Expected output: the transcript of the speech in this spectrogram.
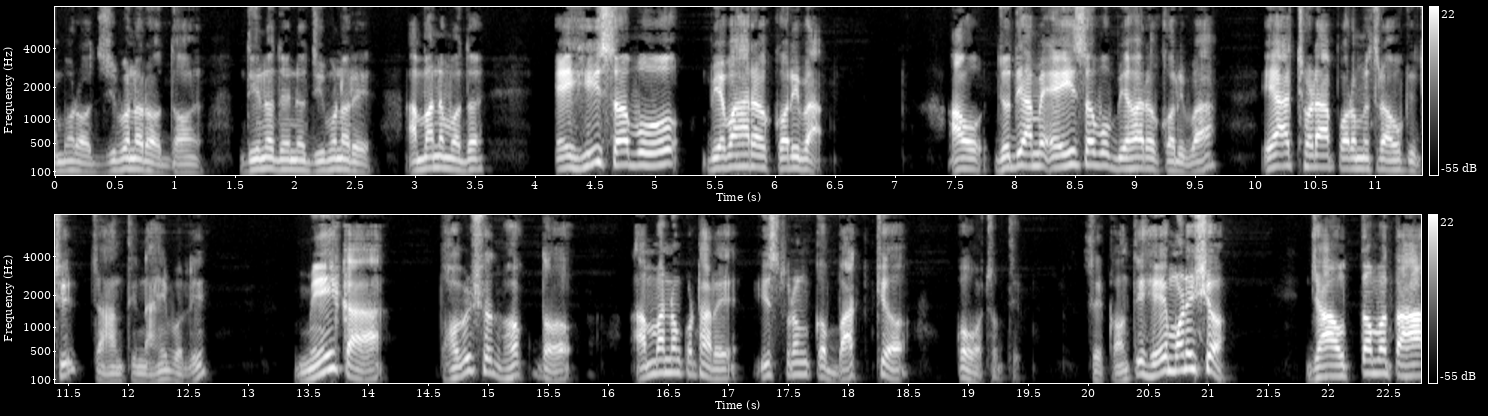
ଆମର ଜୀବନର ଦିନ ଦିନ ଜୀବନରେ ଆମମାନେ ମଧ୍ୟ ଏହି ସବୁ ବ୍ୟବହାର କରିବା। ଆଉ ଯଦି ଆମେ ଏହିସବୁ ବ୍ୟବହାର କରିବା ଏହା ଛଡ଼ା ପରମେଶ୍ୱର ଆଉ କିଛି ଚାହାନ୍ତି ନାହିଁ ବୋଲି ମିକା ଭବିଷ୍ୟତ ଭକ୍ତ ଆମମାନଙ୍କ ଠାରେ ଈଶ୍ୱରଙ୍କ ବାକ୍ୟ କହୁଅଛନ୍ତି। ସେ କହନ୍ତି ହେ ମଣିଷ ଯାହା ଉତ୍ତମ ତାହା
